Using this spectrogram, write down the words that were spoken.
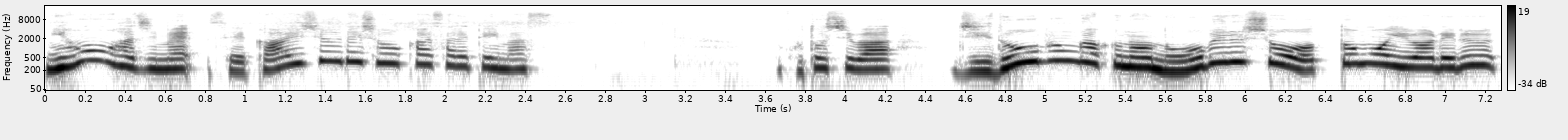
日本をはじめ世界中で紹介されています。今年は児童文学のノーベル賞とも言われる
